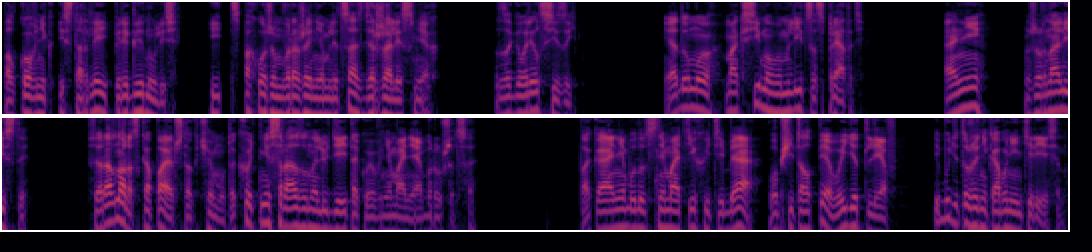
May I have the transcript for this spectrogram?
Полковник и Старлей переглянулись и с похожим выражением лица сдержали смех. Заговорил Сизый. «Я думаю, Максимовым лица спрятать. Они, журналисты, все равно раскопают, что к чему, так хоть не сразу на людей такое внимание обрушится. Пока они будут снимать их и тебя, в общей толпе выйдет лев, и будет уже никому не интересен.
